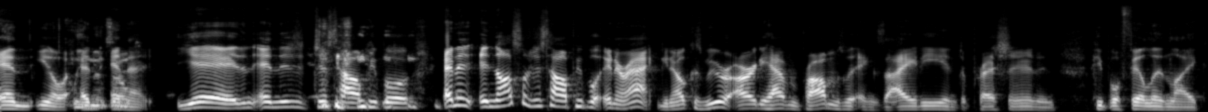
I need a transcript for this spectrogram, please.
and you know, Clean and, and that, yeah, and, and just how people, and it- and also just how people interact, you know, because we were already having problems with anxiety and depression, and people feeling like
